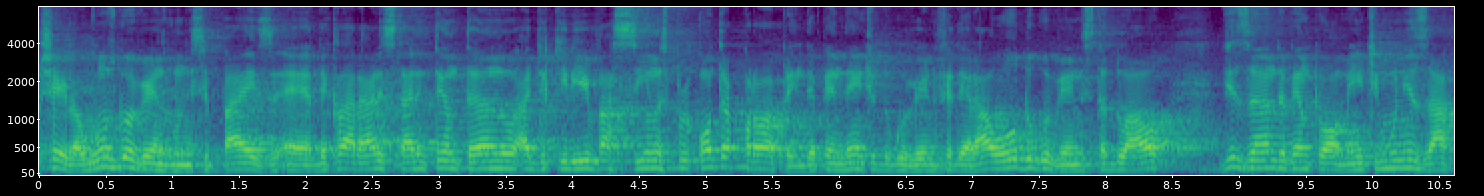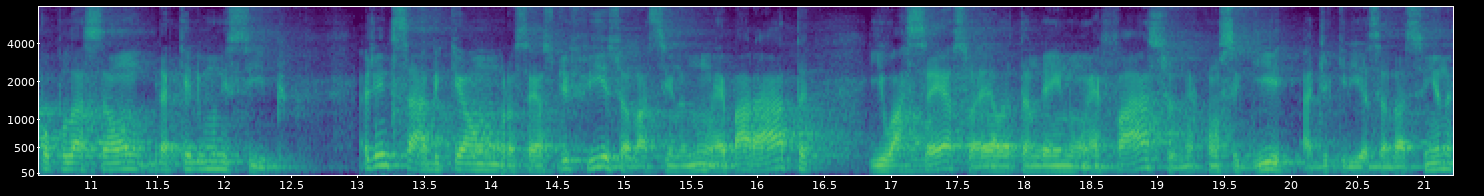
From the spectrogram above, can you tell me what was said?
Sheila, alguns governos municipais é, declararam estarem tentando adquirir vacinas por conta própria, independente do governo federal ou do governo estadual, visando eventualmente imunizar a população daquele município. A gente sabe que é um processo difícil, a vacina não é barata e o acesso a ela também não é fácil, né, conseguir adquirir essa vacina.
